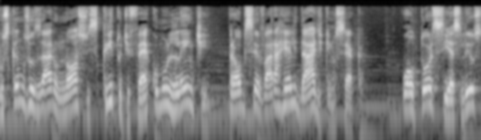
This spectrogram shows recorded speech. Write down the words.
Buscamos usar o nosso escrito de fé como lente para observar a realidade que nos cerca. O autor C.S. Lewis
